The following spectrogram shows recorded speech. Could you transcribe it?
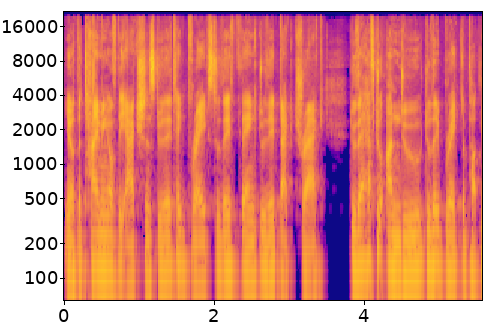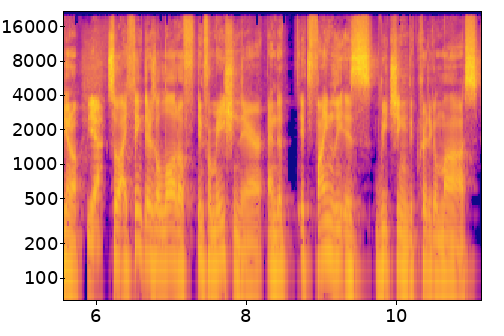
You know, the timing of the actions. Do they take breaks? Do they think? Do they backtrack? Do they have to undo? Do they break the, you know? Yeah. So I think there's a lot of information there and it, it finally is reaching the critical mass.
